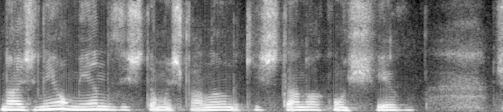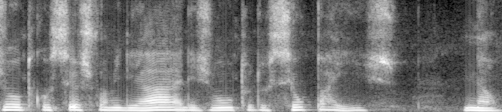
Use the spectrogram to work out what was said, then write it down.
Nós nem ao menos estamos falando que está no aconchego junto com seus familiares, junto do seu país. Não.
